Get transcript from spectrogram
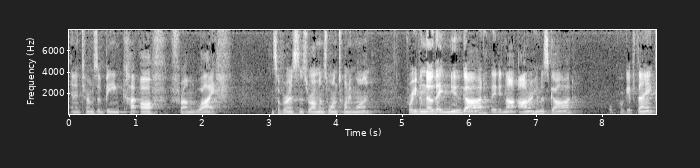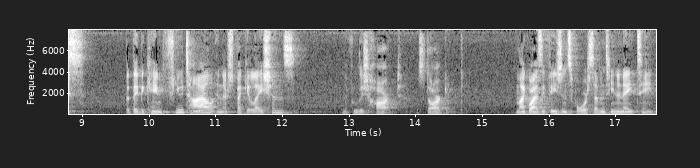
and in terms of being cut off from life. And so, for instance, Romans 1:21, for even though they knew God, they did not honor Him as God or give thanks, but they became futile in their speculations, and their foolish heart was darkened. And likewise, Ephesians 4:17 and 18.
